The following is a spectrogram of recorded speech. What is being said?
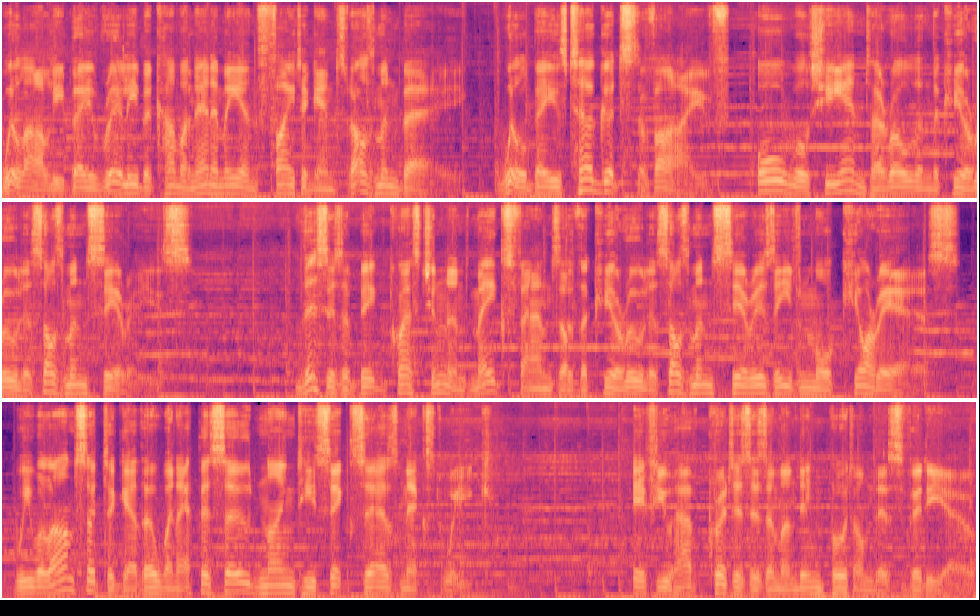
Will Ali Bey really become an enemy and fight against Osman Bey? Will Bey's Turgut survive? Or will she end her role in the Kurulus Osman series? This is a big question and makes fans of the Kurulus Osman series even more curious. We will answer together when episode 96 airs next week. If you have criticism and input on this video,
